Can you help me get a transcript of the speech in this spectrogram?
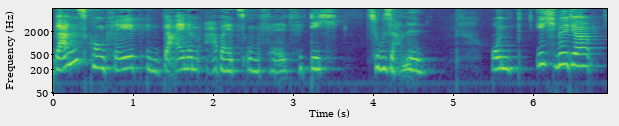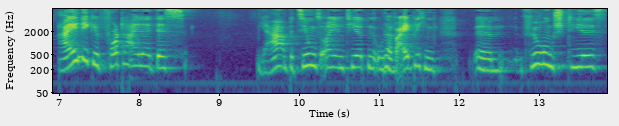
ganz konkret in deinem Arbeitsumfeld für dich zu sammeln. Und ich will dir einige Vorteile des ja, beziehungsorientierten oder weiblichen ähm, Führungsstils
